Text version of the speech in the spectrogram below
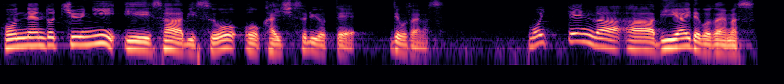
本年度中にサービスを開始する予定でございます。もう1点が BI でございます。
